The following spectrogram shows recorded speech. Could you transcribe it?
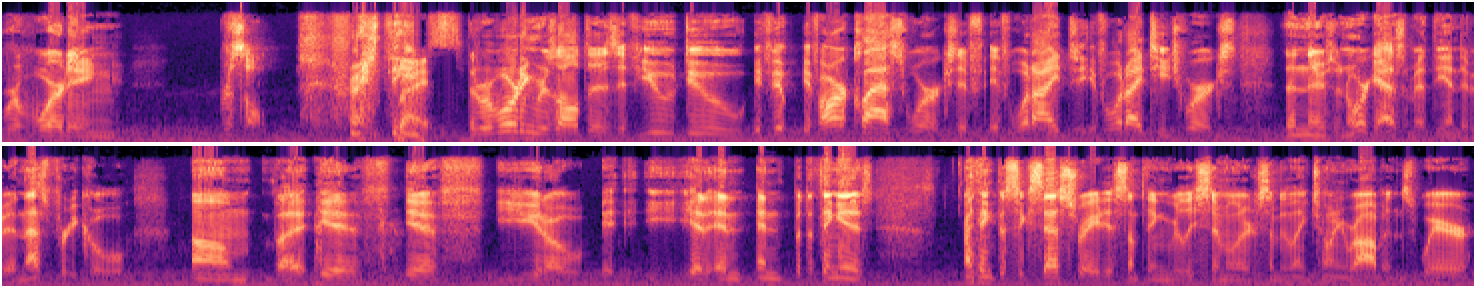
rewarding result right? The, right. the rewarding result is if you do if it, if our class works, if if what I do, if what I teach works, then there's an orgasm at the end of it, and that's pretty cool. Um, but if if you know, it, and and but the thing is, I think the success rate is something really similar to something like Tony Robbins, where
